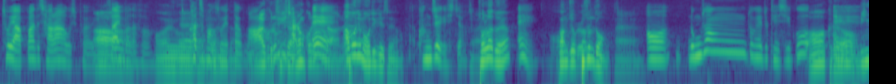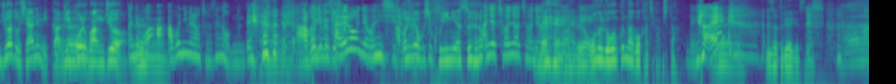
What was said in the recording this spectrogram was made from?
저희 아빠한테 자랑하고 싶어요. 아. 사인 받아서 아유. 네. 같이 감사합니다. 방송했다고. 아, 그럼 이게 진짜요? 자랑거리입니다. 네. 아버님 어디 계세요? 광주에 계시죠? 전라도예요? 네. 광주 무슨 동? 네. 어 농성동에도 계시고. 아 그래요. 네. 민주화 도시 아닙니까? 네. 빛골 광주. 아 근데 뭐 네. 아, 아버님이랑 저는 상관없는데 아, 아버님은 그- 자유로운 영혼이시. 아버님이 혹시 군인이었어요? 아니요 전혀 전혀. 네. 아, 그래요. 예. 오늘 녹음 끝나고 같이 갑시다. 네. 아, 에? 네, 네. 인사드려야겠어요. 아,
